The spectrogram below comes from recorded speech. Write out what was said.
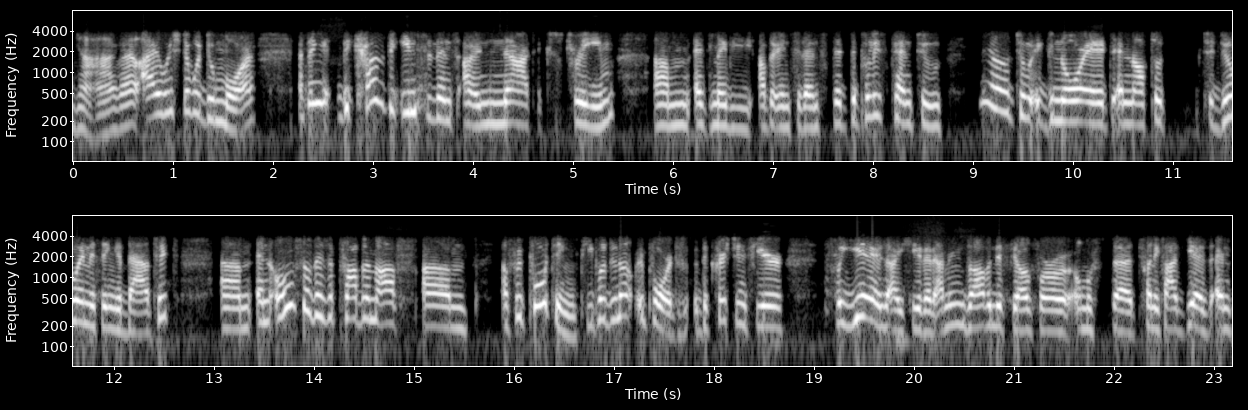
Yeah, well, I wish they would do more. I think because the incidents are not extreme, um, as maybe other incidents, that the police tend to, you know, to ignore it and not to to do anything about it. Um, and also, there's a problem of um, of reporting. People do not report. The Christians here, for years, I hear that. I'm involved in the field for almost uh, 25 years, and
